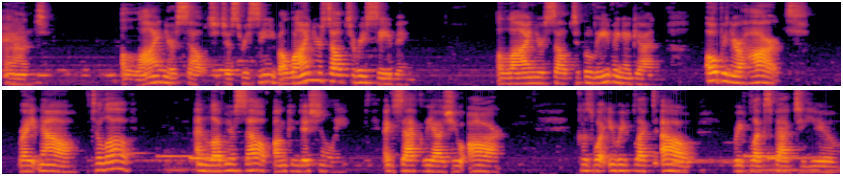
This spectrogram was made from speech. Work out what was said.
and align yourself to just receive. Align yourself to receiving. Align yourself to believing again. Open your heart right now to love and love yourself unconditionally, exactly as you are. Because what you reflect out reflects back to you.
